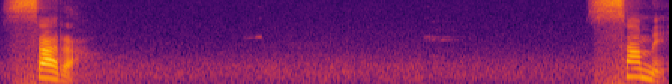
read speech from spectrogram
sara, same,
